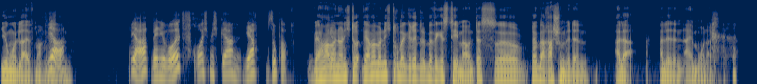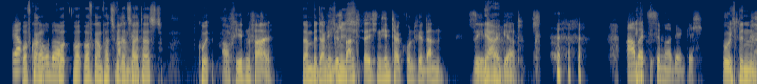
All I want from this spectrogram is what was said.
Jung und Live machen ja. können. Ja, wenn ihr wollt, freue ich mich gerne. Ja, super. Wir haben aber noch nicht, wir haben aber nicht drüber geredet, über welches Thema. Und das, äh, da überraschen wir dann alle, alle dann in einem Monat. ja, Wolfgang, Wolfgang, falls du wieder Zeit wir. hast. Cool. Auf jeden Fall. Dann bedanke ich, bin ich gespannt, mich. welchen Hintergrund wir dann sehen ja. bei Gerd. Arbeitszimmer, denke ich. Gut. Ich bin,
